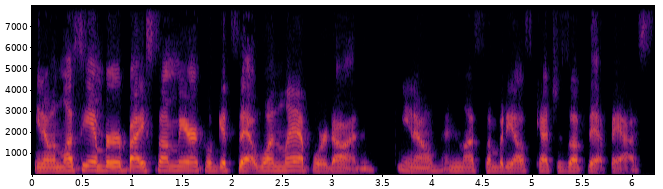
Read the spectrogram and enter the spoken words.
You know, unless Amber by some miracle gets that one lap, we're done. You know, unless somebody else catches up that fast.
